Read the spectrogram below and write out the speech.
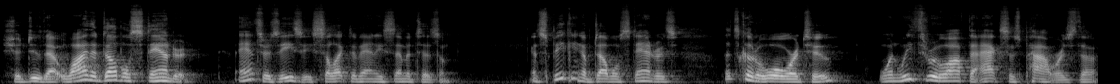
should do that? Why the double standard? The answer is easy selective anti Semitism. And speaking of double standards, let's go to World War II. When we threw off the Axis powers, the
